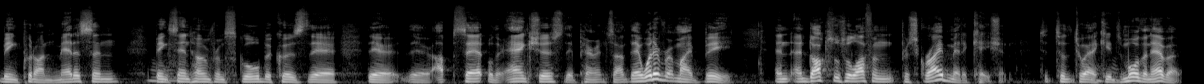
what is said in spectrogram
being put on medicine, mm-hmm. being sent home from school because they're, they're, they're upset or they're anxious, their parents aren't there, whatever it might be. And, and doctors will often prescribe medication to, to, to our mm-hmm. kids more than ever.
